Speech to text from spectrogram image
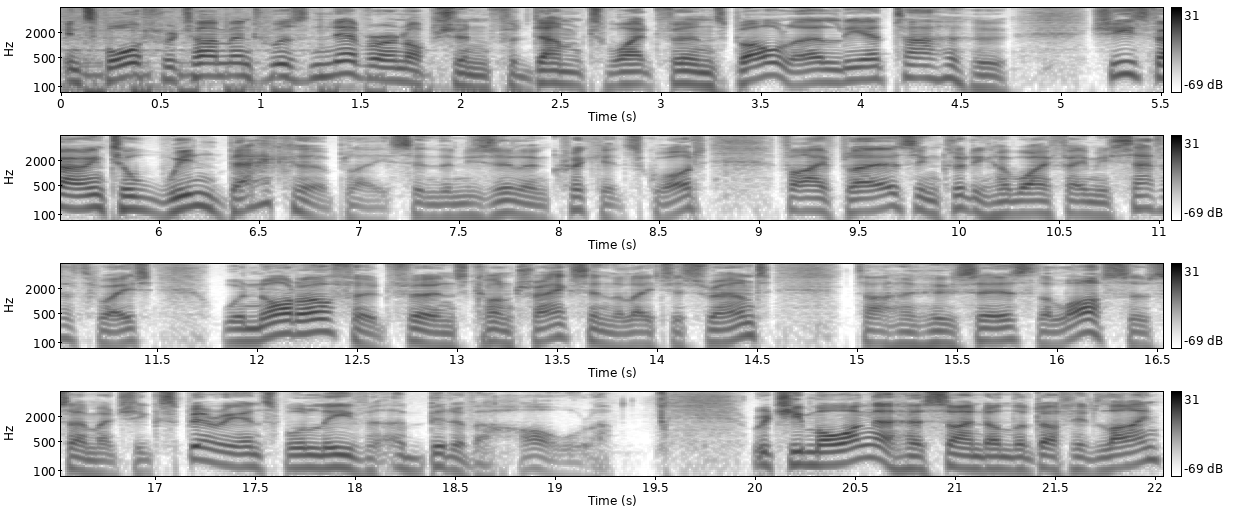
In sport, retirement was never an option for dumped White Ferns bowler Lea Tahuhu. She's vowing to win back her place in the New Zealand cricket squad. Five players, including her wife Amy Satterthwaite, were not offered Ferns contracts in the latest round. Tahuhu says the loss of so much experience will leave a bit of a hole. Richie Mo'unga has signed on the dotted line.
